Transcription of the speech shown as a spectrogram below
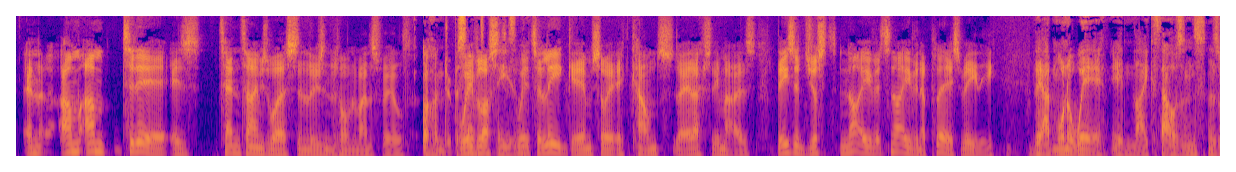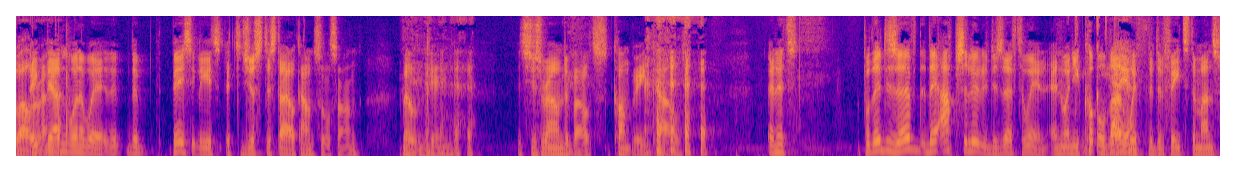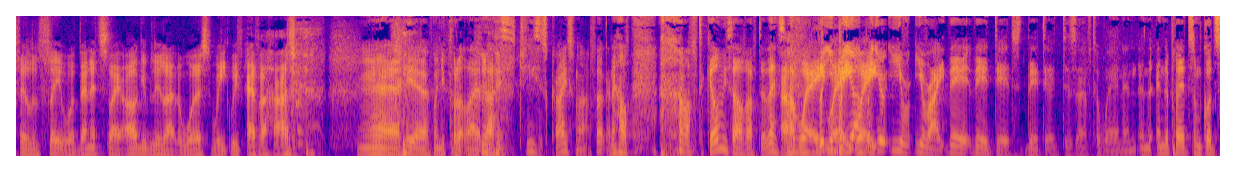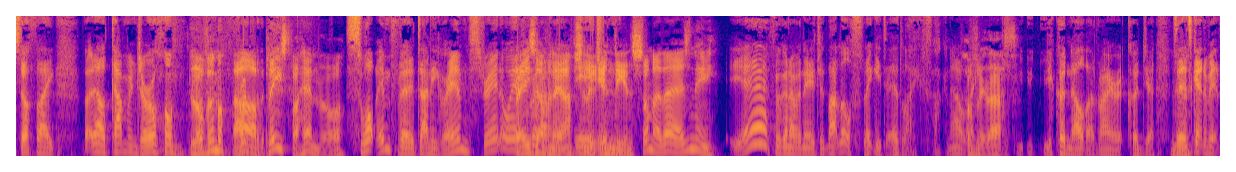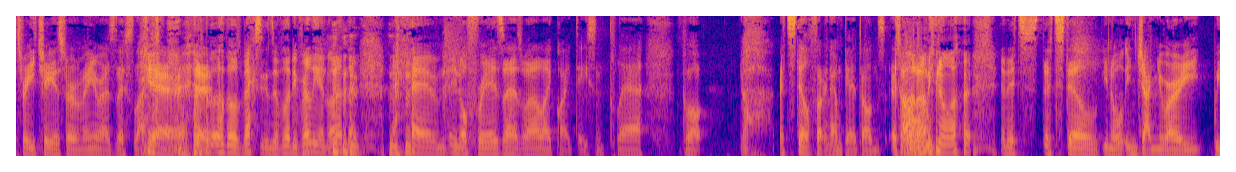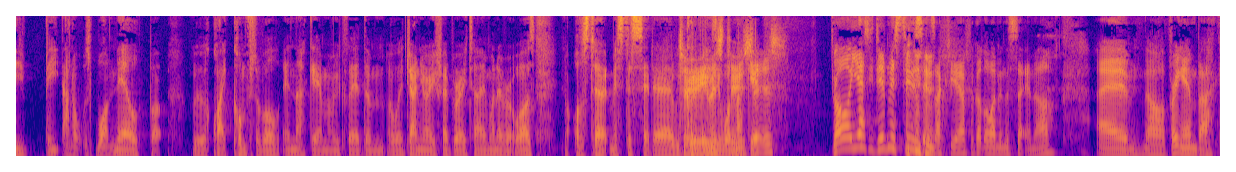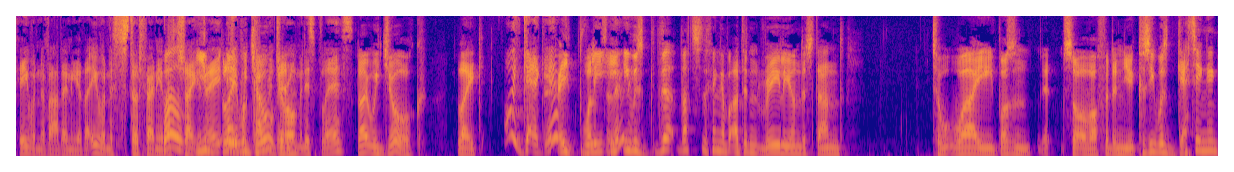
and I'm I'm today is ten times worse than losing at home to Mansfield. hundred percent. We've lost. Easily. It's a league game, so it counts. It actually matters. These are just not even. It's not even a place really. They hadn't won away in like thousands as well. They, they hadn't won away. The, the, basically, it's it's just a style council song, Milton Keynes. it's just roundabouts, concrete cows, and it's but they deserve, they absolutely deserve to win. And when you couple that yeah, yeah. with the defeats to Mansfield and Fleetwood, then it's like arguably like the worst week we've ever had. yeah, yeah. When you put it like that, Jesus Christ, Matt, fucking hell, I'll have to kill myself after this. Uh, wait, but, wait, but, you're, wait. But you're, you're, you're, right. They they did they did deserve to win, and and, and they played some good stuff. Like, but hell, Cameron Jerome, love him. oh, for pleased for him though. Swap him for Danny Graham straight away. He's having an absolute agent. Indian summer there, isn't he? Yeah, if we're gonna have an agent, that little flick he did, like fucking hell, lovely like, that. You, you, couldn't help admire it, could you? So yeah. It's getting a bit three cheers for Ramirez. This, like, yeah, those Mexicans are bloody brilliant, weren't they? um, you know, Fraser as well, like quite a decent player, but oh, it's still fucking MK Dons at oh, home, you know, and it's it's still you know in January we beat. I know it was one 0 but we were quite comfortable in that game when we played them away January, February time, whenever it was. You know, Ozturk missed a sitter. We could have easily won that game. Oh yes, he did miss two sitters. Actually, yeah, I forgot the one in the second half. Um, oh, bring him back. He wouldn't have had any of that. He wouldn't have stood for any of well, that straight. You, like, he we joke Jerome in his place. Like we joke, like oh, he get a game. He, well, he, he, he was. that's the thing about. I didn't really understand to why he wasn't uh, sort of offered a new because he was getting a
